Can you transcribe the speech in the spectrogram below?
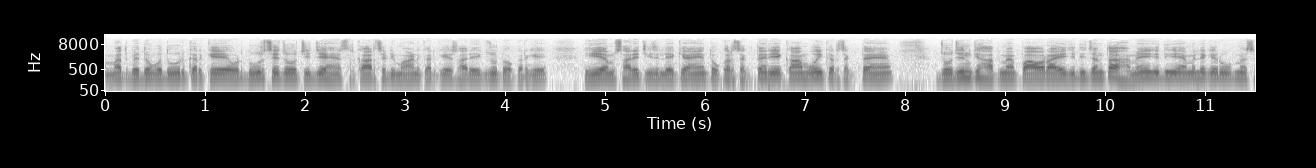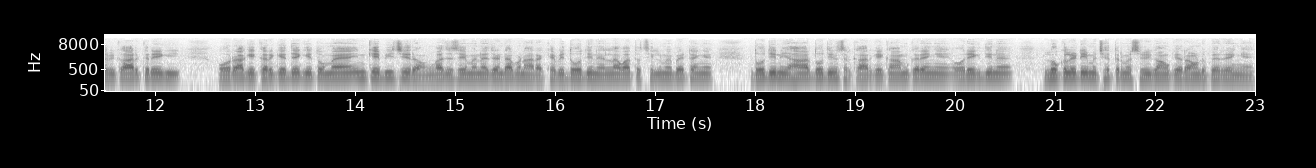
मतभेदों को दूर करके और दूर से जो चीज़ें हैं, सरकार से डिमांड करके सारे एकजुट होकर के ये हम सारी चीज़ लेके आएँ तो कर सकते हैं ये काम वही कर सकते हैं जो जिनके हाथ में पावर आए। यदि जनता हमें यदि एमएलए के रूप में स्वीकार करेगी और आगे करके देगी तो मैं इनके बीच ही रहूँगा। जैसे मैंने एजेंडा बना रखा अभी दो दिन एलनाबाद तहसील में बैठेंगे, दो दिन यहाँ, दो दिन सरकार के काम करेंगे और एक दिन लोकलिटी में क्षेत्र में सभी गाँव के राउंड पर रहेंगे।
